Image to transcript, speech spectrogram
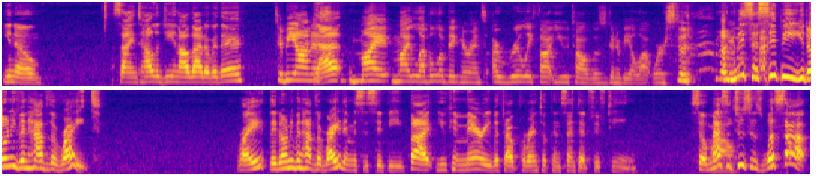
you know, Scientology and all that over there. To be honest, Yeah. my my level of ignorance, I really thought Utah was going to be a lot worse than, than Mississippi, you don't even have the right. Right? They don't even have the right in Mississippi, but you can marry without parental consent at 15. So, Massachusetts, what's up?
